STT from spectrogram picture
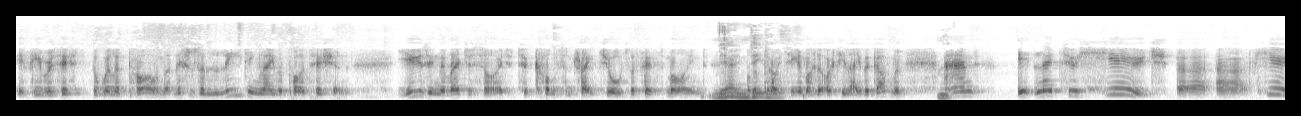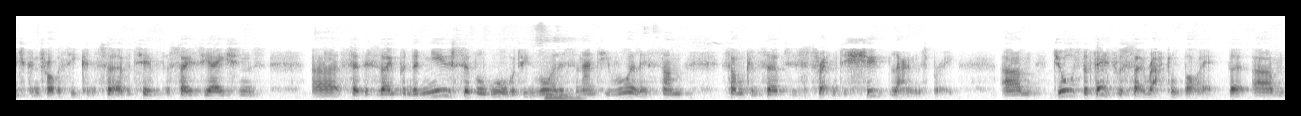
if he resists the will of Parliament. This was a leading Labour politician using the regicide to concentrate George V's mind yeah, on appointing a minority Labour government. Mm. And it led to huge, uh, uh, huge controversy. Conservative associations uh, said this has opened a new civil war between hmm. royalists mm. and anti-royalists. Some, some conservatives threatened to shoot Lansbury. Um, George V was so rattled by it that um,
